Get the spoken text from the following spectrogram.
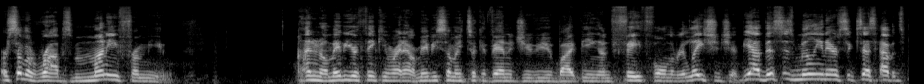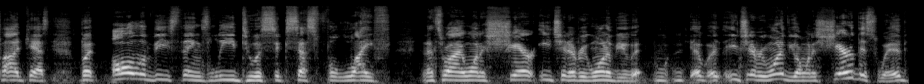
or someone robs money from you I don't know, maybe you're thinking right now, maybe somebody took advantage of you by being unfaithful in the relationship. Yeah, this is Millionaire Success Habits podcast, but all of these things lead to a successful life. And that's why I want to share each and every one of you, each and every one of you, I want to share this with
